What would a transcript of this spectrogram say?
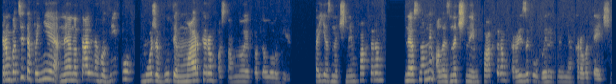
Тромбоцитопенія неонатального віку може бути маркером основної патології та є значним фактором, не основним, але значним фактором ризику виникнення кровотечі.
